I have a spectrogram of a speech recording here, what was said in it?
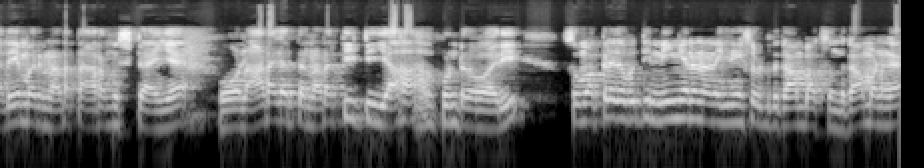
அதே மாதிரி நடத்த ஆரம்பிச்சிட்டாங்க. ஓ நாடகத்தை நடத்திட்டியா அப்படின்ற மாதிரி. ஸோ மக்கள் இதை பத்தி நீங்க என்ன நினைக்கிறீங்க சொல்லிட்டு காம் பாக்ஸ் வந்து காமனுங்க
